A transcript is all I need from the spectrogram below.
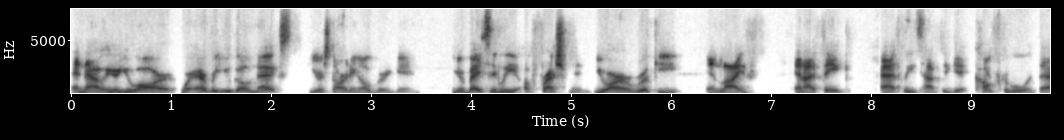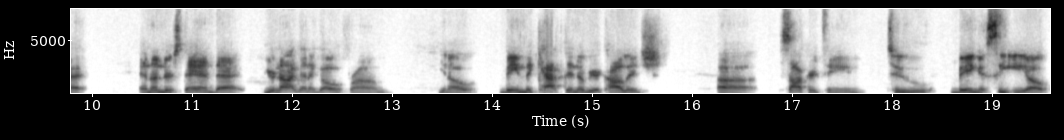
And now here you are, wherever you go next, you're starting over again. You're basically a freshman. You are a rookie in life. And I think athletes have to get comfortable with that and understand that you're not going to go from, you know, being the captain of your college uh, soccer team to being a CEO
